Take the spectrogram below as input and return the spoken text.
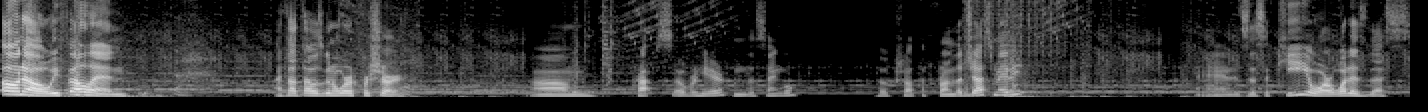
Oh no, we fell in. I thought that was to work for sure. Um, perhaps over here from this angle. Hookshot the front of the chest, maybe? And is this a key, or what is this?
